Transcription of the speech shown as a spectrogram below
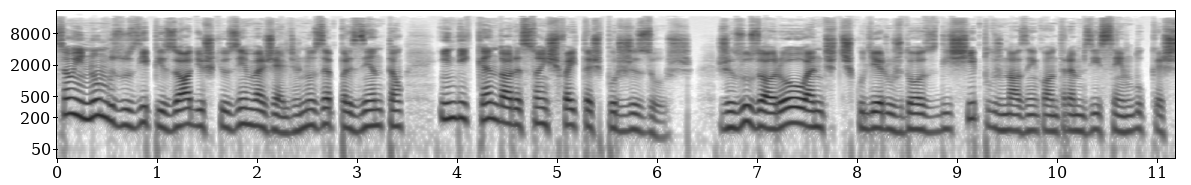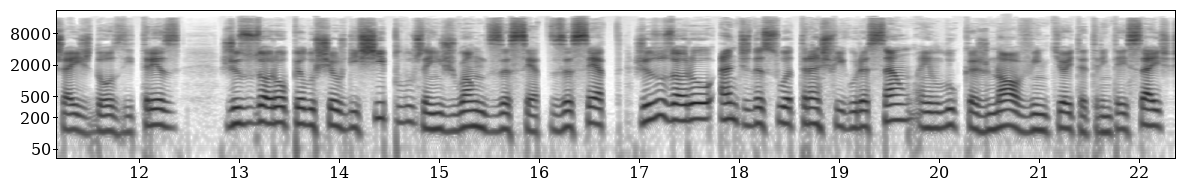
São inúmeros os episódios que os evangelhos nos apresentam indicando orações feitas por Jesus. Jesus orou antes de escolher os doze discípulos, nós encontramos isso em Lucas 6, 12 e 13. Jesus orou pelos seus discípulos em João 17, 17. Jesus orou antes da sua transfiguração em Lucas 9, 28 a 36.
